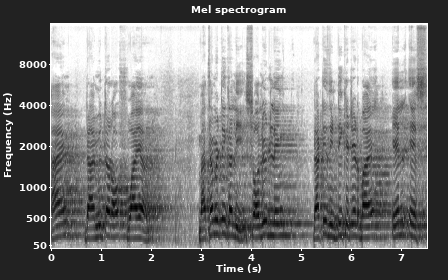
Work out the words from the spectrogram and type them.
and diameter of wire. Mathematically, solid length that is indicated by LS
